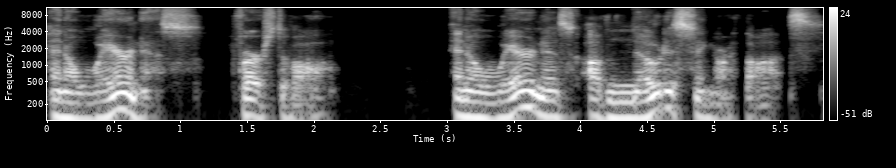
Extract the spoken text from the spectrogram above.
an awareness, first of all, an awareness of noticing our thoughts.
